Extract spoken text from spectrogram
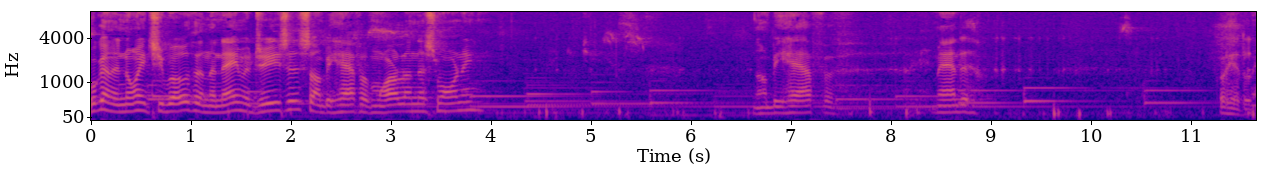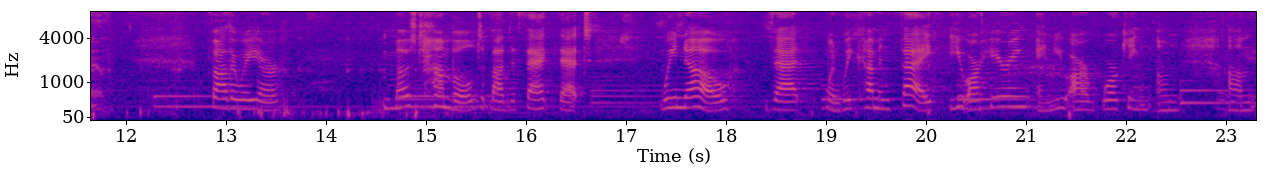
We're going to anoint you both in the name of Jesus on behalf of Marlon this morning. And on behalf of Amanda. Go ahead, Lynn. Father, we are most humbled by the fact that we know that when we come in faith, you are hearing and you are working on um,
